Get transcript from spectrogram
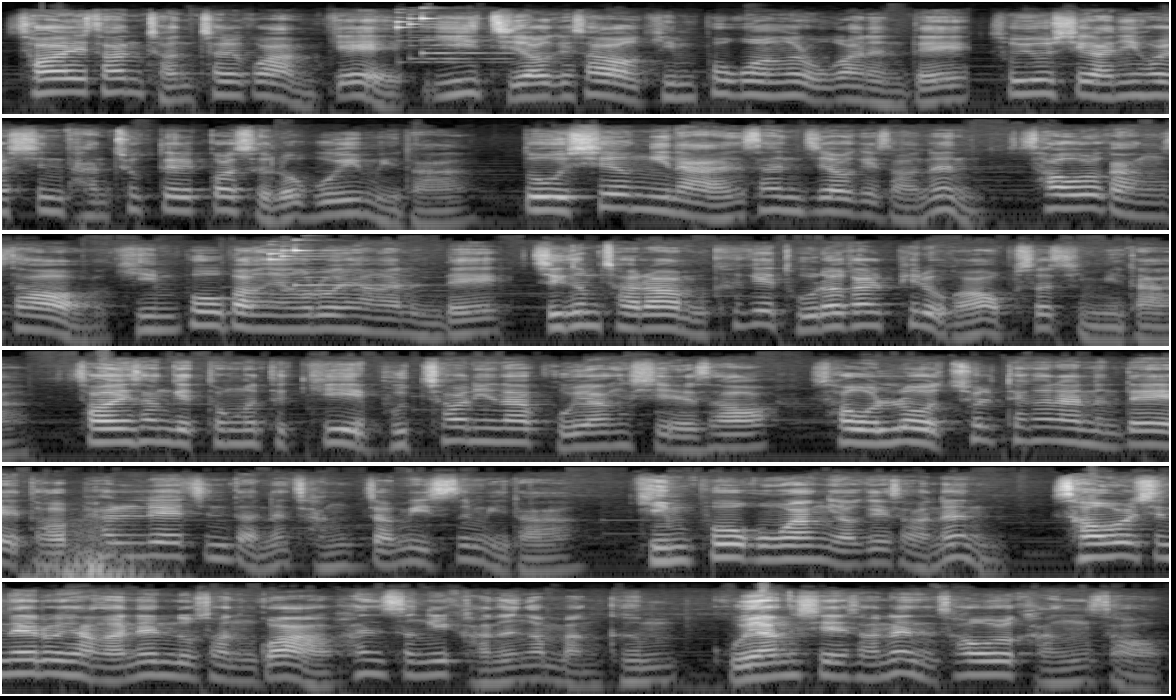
서해선 전철과 함께 이 지역에서 김포공항을 오가는데 소요 시간이 훨씬 단축될 것으로 보입니다. 또 시흥이나 안산 지역에서는 서울 강서, 김포 방향으로 향하는데 지금처럼 크게 돌아갈 필요가 없어집니다. 서해선 개통은 특히 부천이나 고양시에서 서울로 출퇴근하는데 더 편리해진다는 장점이 있습니다. 김포공항역에서는 서울 시내로 향하는 노선과 환승이 가능한 만큼 고양시에서는 서울 강서,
